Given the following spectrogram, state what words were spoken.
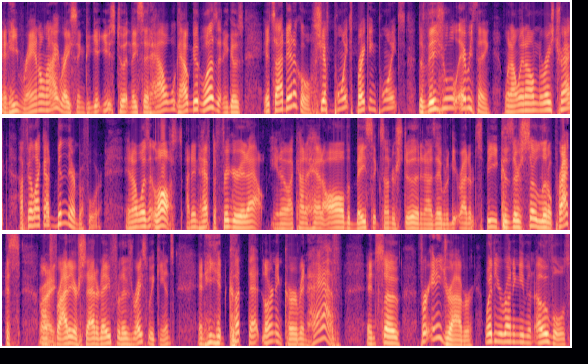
and he ran on iRacing to get used to it. And they said, "How how good was it?" And he goes, "It's identical. Shift points, braking points, the visual, everything. When I went on the racetrack, I felt like I'd been there before, and I wasn't lost. I didn't have to figure it out. You know, I kind of had all the basics understood, and I was able to get right up to speed because there's so little practice on Right. Friday or Saturday for those race weekends, and he had cut that learning curve in half." And so, for any driver, whether you're running even ovals,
